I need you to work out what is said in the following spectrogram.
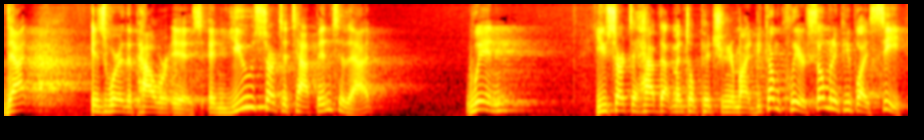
That is where the power is. And you start to tap into that when you start to have that mental picture in your mind, become clear. So many people I see,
